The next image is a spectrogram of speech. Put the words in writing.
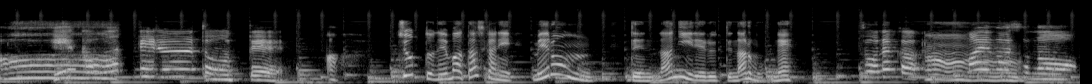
あえー、変わあってると思って、ちょっとねまあ確かにメロンって何入れるってなるもんね。そう、なんか、前はその、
